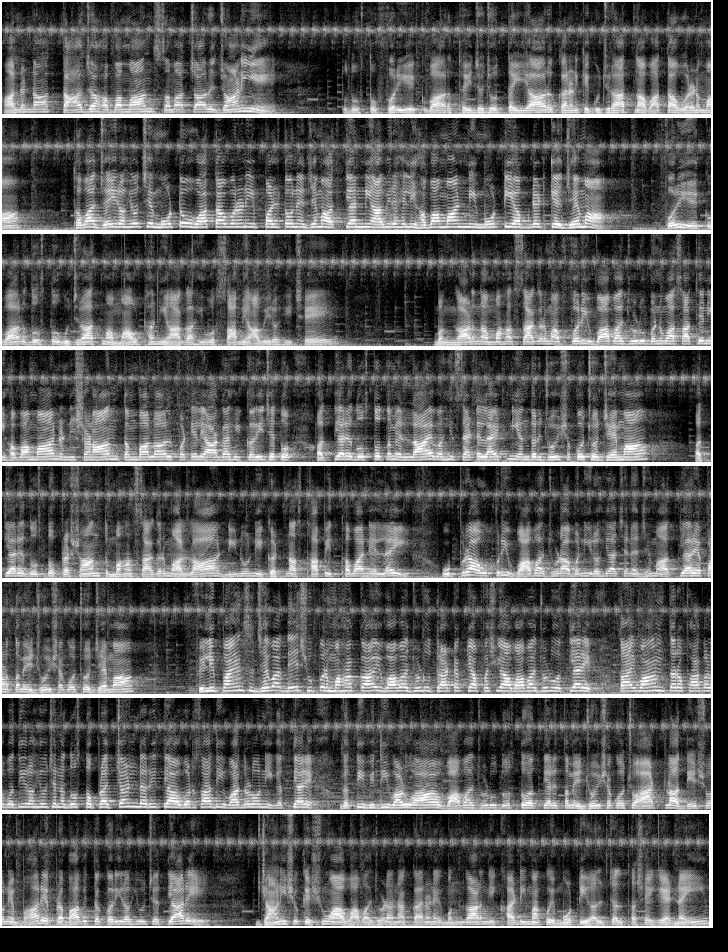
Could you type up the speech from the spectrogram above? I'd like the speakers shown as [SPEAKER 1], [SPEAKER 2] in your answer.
[SPEAKER 1] હાલના તાજા હવામાન સમાચાર જાણીએ તો દોસ્તો, ફરી એકવાર થઈ જજો તૈયાર, કારણ કે ગુજરાતના વાતાવરણમાં થવા જઈ રહ્યો છે મોટો વાતાવરણીય પલટોને જેમાં અત્યારની આવી રહેલી હવામાનની મોટી અપડેટ કે જેમાં ફરી એકવાર દોસ્તો ગુજરાતમાં માવઠાની આગાહીઓ સામે આવી રહી છે. બંગાળના મહાસાગરમાં ફરી વાવાઝોડું બનવા સાથેની હવામાન નિષ્ણાંત અંબાલાલ પટેલે આગાહી કરી છે તો અત્યારે દોસ્તો તમે લાઈવ અહીં સેટેલાઇટની અંદર જોઈ શકો છો જેમાં અત્યારે દોસ્તો પ્રશાંત મહાસાગરમાં લા નીનોની ઘટના સ્થાપિત થવાને લઈ ઉપરા ઉપરી વાવાઝોડા બની રહ્યા છે ને જેમાં અત્યારે પણ તમે જોઈ શકો છો જેમાં ફિલિપાઇન્સ જેવા દેશ ઉપર મહાકાય વાવાઝોડું ત્રાટક્યા પછી આ વાવાઝોડું અત્યારે તાઇવાન તરફ આગળ વધી રહ્યું છે ને દોસ્તો, પ્રચંડ રીતે આ વરસાદી વાદળોની અત્યારે ગતિવિધિવાળું આ વાવાઝોડું દોસ્તો, અત્યારે તમે જોઈ શકો છો આટલા દેશોને ભારે પ્રભાવિત કરી રહ્યું છે. ત્યારે જાણીશું કે શું આ વાવાઝોડાના કારણે બંગાળની ખાડીમાં કોઈ મોટી હલચલ થશે કે નહીં?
